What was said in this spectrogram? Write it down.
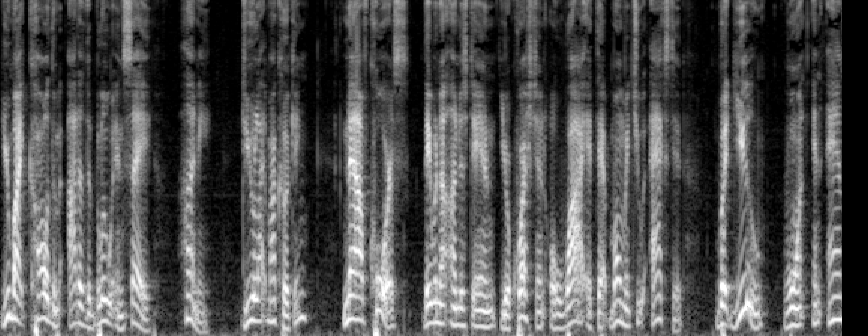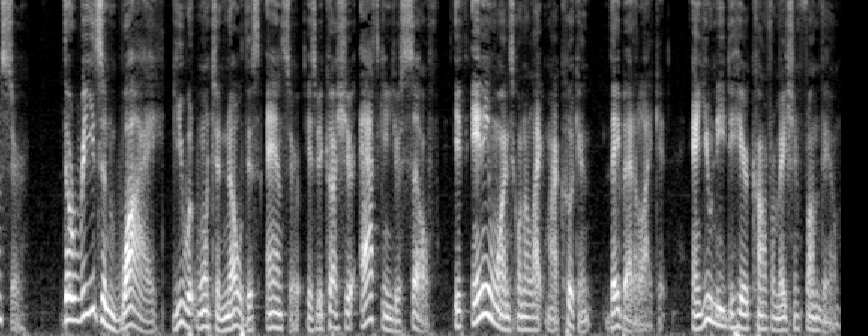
you might call them out of the blue and say, Honey, do you like my cooking? Now, of course, they will not understand your question or why at that moment you asked it, but you want an answer. The reason why you would want to know this answer is because you're asking yourself, if anyone's going to like my cooking, they better like it. And you need to hear confirmation from them.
